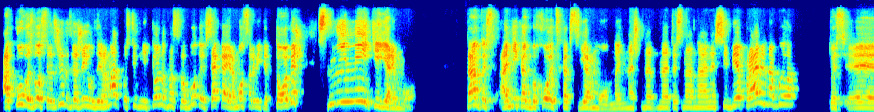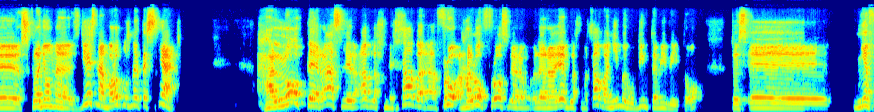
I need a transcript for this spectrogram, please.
оковы злость разжи, развяжи его за ярма, отпусти угнетенных на свободу и всякое ярмо сорвите. То бишь, снимите ярмо. Там, то есть, они как бы ходят как с ярмом, на, на, на, то есть на, на, на себе правильно было, то есть э, склоненное здесь, наоборот, нужно это снять. Хало перас лерав лахмеха, хало фрос лераев лахмеха, ваним рудим тами вейто. То есть э, не в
